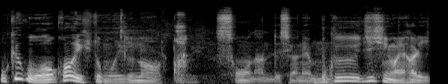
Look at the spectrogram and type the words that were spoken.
結構若い人もいるなそうなんですよね、うん、僕自身はやはり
